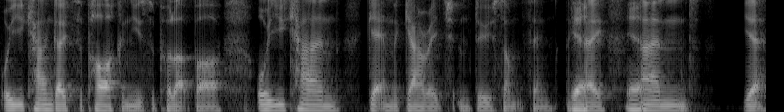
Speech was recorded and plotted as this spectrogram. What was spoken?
or you can go to the park and use the pull up bar, or you can get in the garage and do something. Yeah, Okay. yeah. And yeah,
